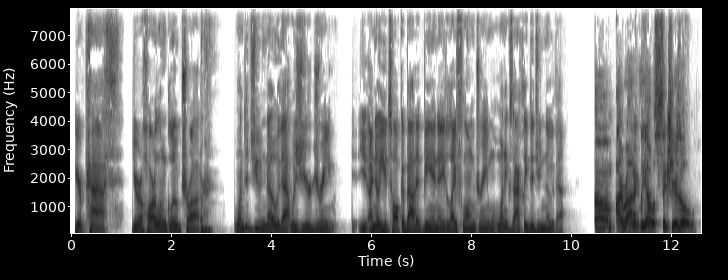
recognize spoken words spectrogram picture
your path, you're a Harlem Globetrotter. When did you know that was your dream? You, I know you talk about it being a lifelong dream. When exactly did you know that? Um, ironically, I was six years old.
